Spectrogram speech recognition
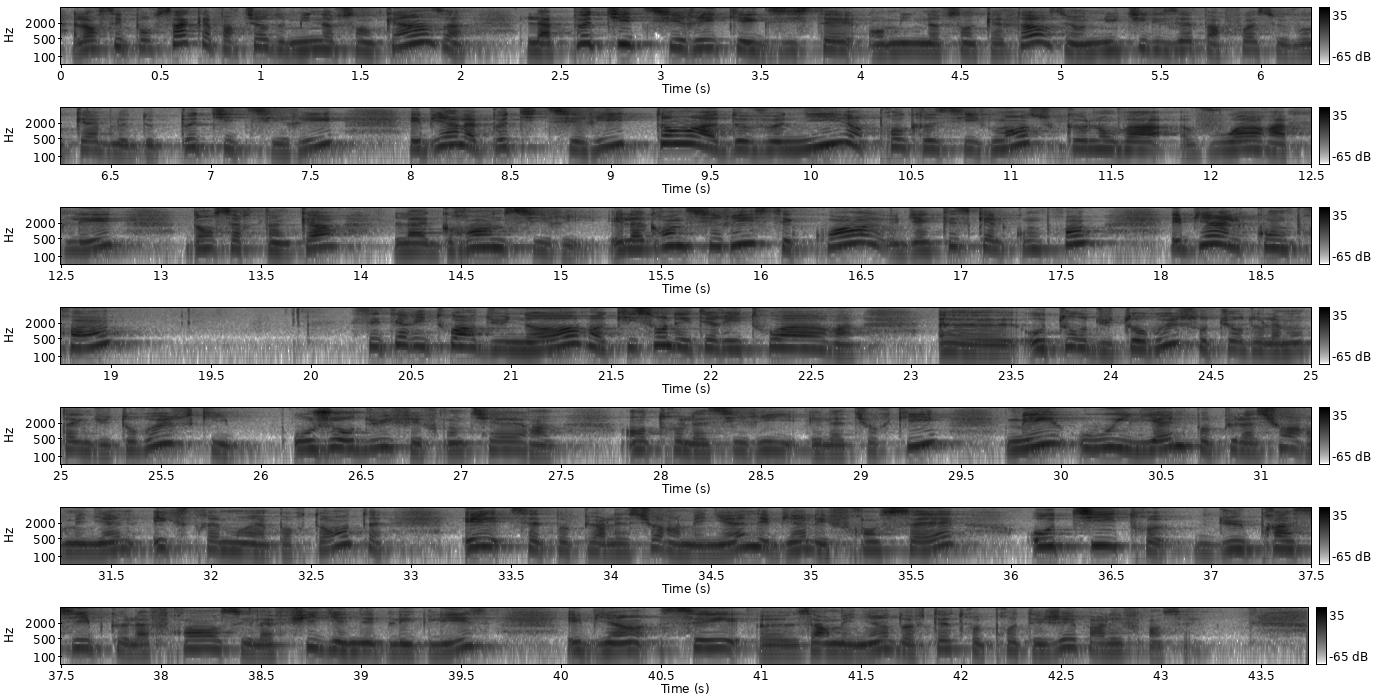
Alors c'est pour ça qu'à partir de 1915, la petite Syrie qui existait en 1914, et on utilisait parfois ce vocable de petite Syrie, eh bien la petite Syrie tend à devenir progressivement ce que l'on va voir appeler, dans certains cas, la grande Syrie. Et la grande Syrie, c'est quoi? Eh bien qu'est-ce qu'elle comprend? Eh bien elle comprend ces territoires du nord, qui sont des territoires euh, autour du Taurus, autour de la montagne du Taurus, qui aujourd'hui fait frontière entre la Syrie et la Turquie, mais où il y a une population arménienne extrêmement importante. Et cette population arménienne, eh bien, les Français, au titre du principe que la France est la fille aînée de l'Église, eh bien, ces euh, Arméniens doivent être protégés par les Français.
